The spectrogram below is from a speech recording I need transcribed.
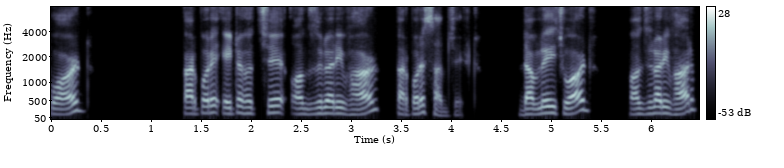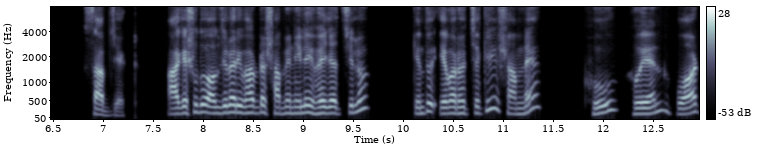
ওয়ার্ড তারপরে এটা হচ্ছে অক্সিলারি ভার তারপরে subject WH word auxiliary verb subject আগে শুধু অক্সিলারি ভার্বটা সামনে নিলেই হয়ে যাচ্ছিল, কিন্তু এবার হচ্ছে কি, সামনে হু হুয়েন হোয়াট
